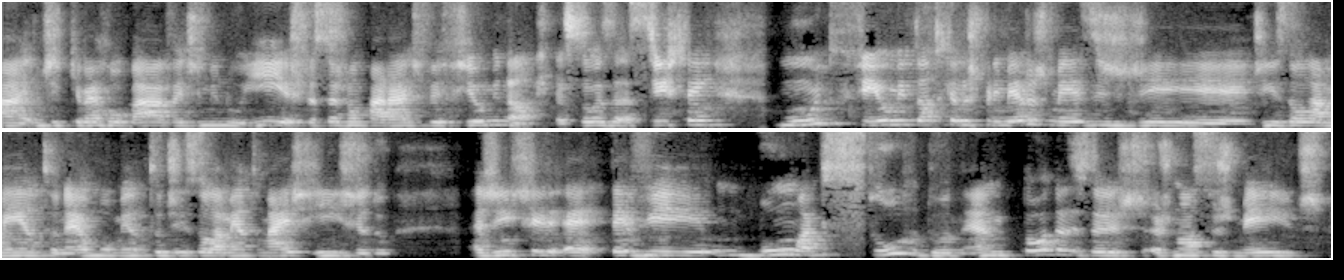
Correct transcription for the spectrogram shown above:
Ah, de que vai roubar, vai diminuir, as pessoas vão parar de ver filme, não. As pessoas assistem muito filme, tanto que nos primeiros meses de, de isolamento, né, o momento de isolamento mais rígido, a gente é, teve um boom absurdo né, em todos os, os nossos meios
